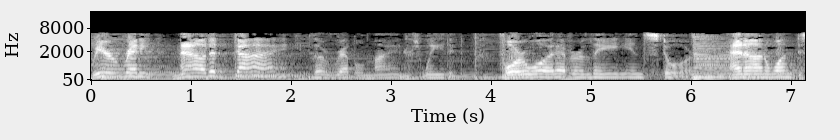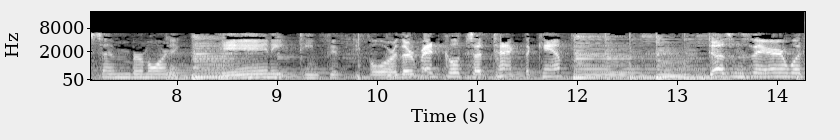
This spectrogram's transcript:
We're ready now to die. The rebel miners waited for whatever lay in store. And on one December morning in 1854, the redcoats attacked the camp. Dozens there would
